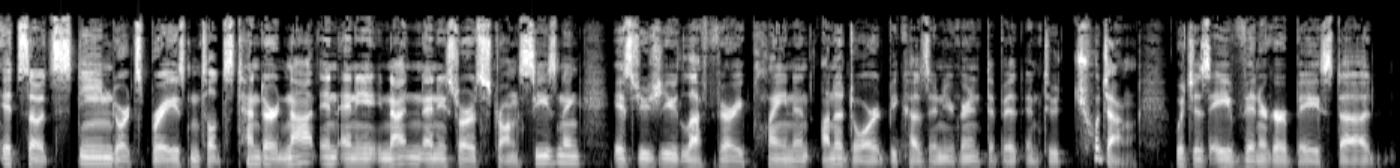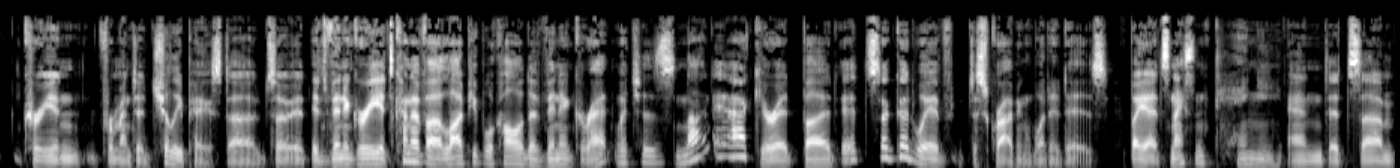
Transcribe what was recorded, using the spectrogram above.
It's so it's steamed or it's braised until it's tender, not in any not in any sort of strong seasoning. It's usually left very plain and unadored because then you're going to dip it into chojang, which is a vinegar-based uh, Korean fermented chili paste. Uh, so it, it's vinegary. It's kind of a, a lot of people call it a vinaigrette, which is not accurate, but it's a good way of describing what it is. But yeah, it's nice and tangy, and it's um,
